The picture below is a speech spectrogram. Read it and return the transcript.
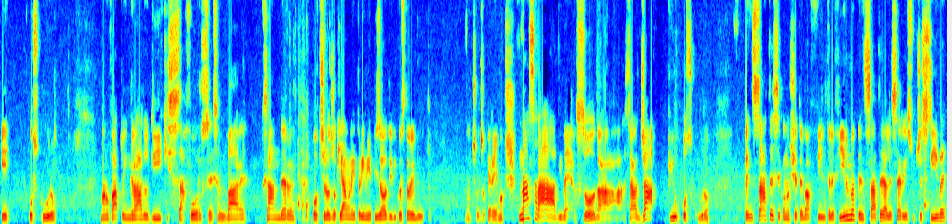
e oscuro manufatto in grado di, chissà, forse salvare Xander o ce lo giochiamo nei primi episodi di questo reboot. Non ce lo giocheremo, ma sarà diverso, da, sarà già più oscuro. Pensate, se conoscete Buffy il telefilm, pensate alle serie successive,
